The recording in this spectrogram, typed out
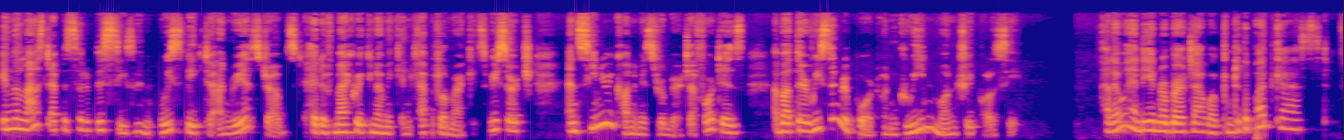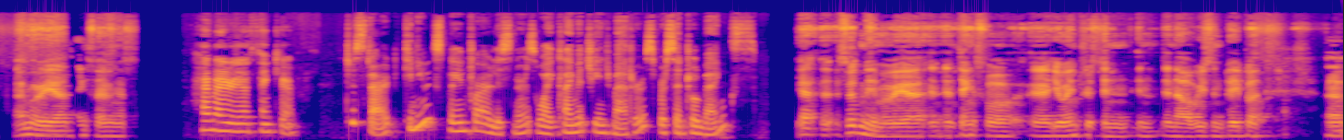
In the last episode of this season, we speak to Andreas Jobst, head of macroeconomic and capital markets research, and senior economist Roberta Fortes about their recent report on green monetary policy. Hello, Andy and Roberta. Welcome to the podcast. Hi, Maria. Thanks for having us. Hi, Maria. Thank you. To start, can you explain for our listeners why climate change matters for central banks? Yeah, uh, certainly, Maria, and, and thanks for uh, your interest in, in, in, our recent paper. Uh,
